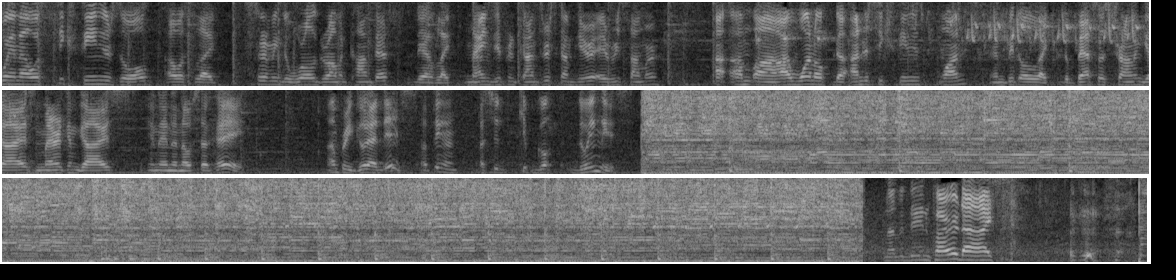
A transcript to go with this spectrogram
when I was 16 years old, I was like serving the World Grommet Contest. They have like nine different countries come here every summer. I, I'm, uh, one of the under 16 ones and beat all like the best Australian guys, American guys. And then and I was like, hey, I'm pretty good at this. I think I should keep doing this. Another day in paradise.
